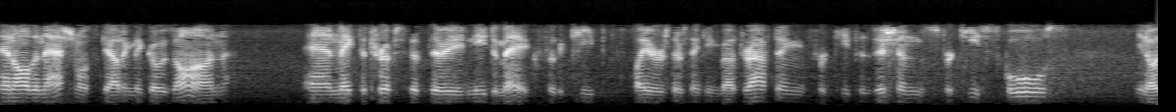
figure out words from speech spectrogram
and all the national scouting that goes on and make the trips that they need to make for the key players they're thinking about drafting, for key positions, for key schools. You know,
